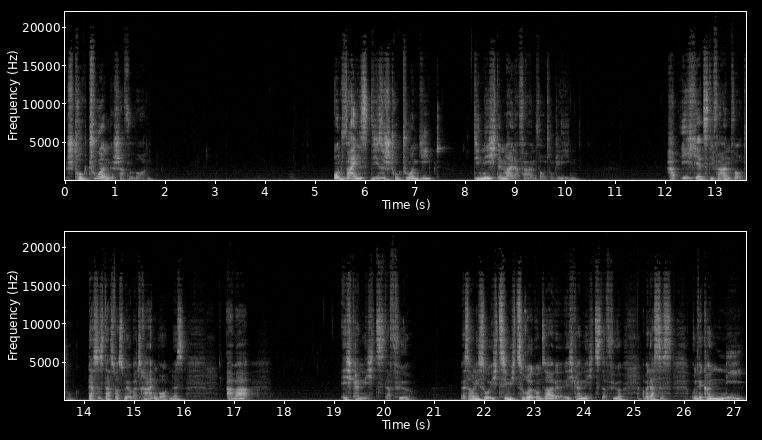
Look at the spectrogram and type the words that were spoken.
Strukturen geschaffen worden. Und weil es diese Strukturen gibt, die nicht in meiner Verantwortung liegen, habe ich jetzt die Verantwortung. Das ist das, was mir übertragen worden ist. Aber ich kann nichts dafür. Es ist auch nicht so, ich ziehe mich zurück und sage, ich kann nichts dafür. Aber das ist, und wir können nie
